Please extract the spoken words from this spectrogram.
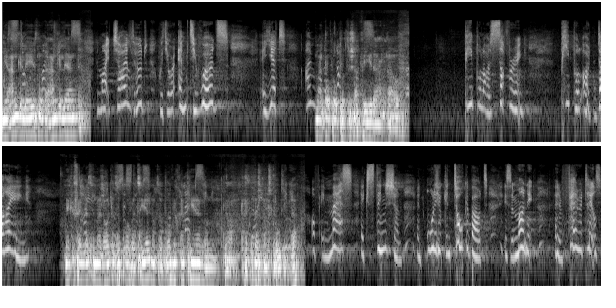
mir angelesen oder angelernt. Mein Popo tut sich ab wie jeder andere auf. People are suffering. People are dying. Mir gefällt das immer, Leute zu provozieren und zu provokatieren und ja, das ganz gut. Ja. Mass extinction, and all you can talk about is money and fairy tales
